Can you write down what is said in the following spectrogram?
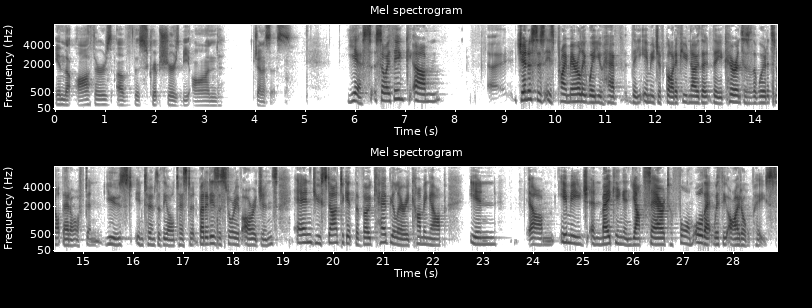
in the authors of the scriptures beyond Genesis? Yes. So I think um, uh, Genesis is primarily where you have the image of God. If you know that the occurrences of the word, it's not that often used in terms of the Old Testament, but it is a story of origins. And you start to get the vocabulary coming up in um, image and making and yatsara to form, all that with the idol piece.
